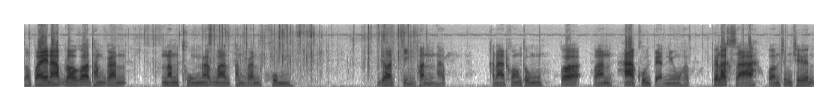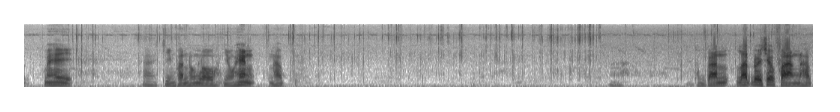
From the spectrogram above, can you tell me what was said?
ต่อไปนะครับเราก็ทำการนำถุงนะครับมาทำการคุมยอดกิ่งพันธุ์ครับ ขนาดของถุงก็ประมาณ5คูณ8นิ้วครับ เพื่อรักษาความชุ่มชื้นไม่ให้กิ่งพันธุ์ของเราเหี่ยวแห้งนะครับอ่าทำการรัดด้วยเชือกฟางนะครับ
